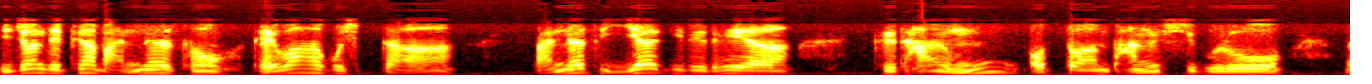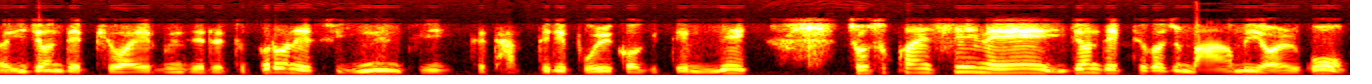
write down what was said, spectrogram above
이전 대표와 만나서 대화하고 싶다. 만나서 이야기를 해야 그 다음 어떠한 방식으로 이전 대표와의 문제를 또 끌어낼 수 있는지 그 답들이 보일 거기 때문에 조속한 내에 이전 대표가 좀 마음을 열고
